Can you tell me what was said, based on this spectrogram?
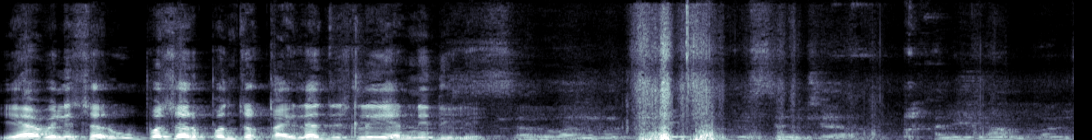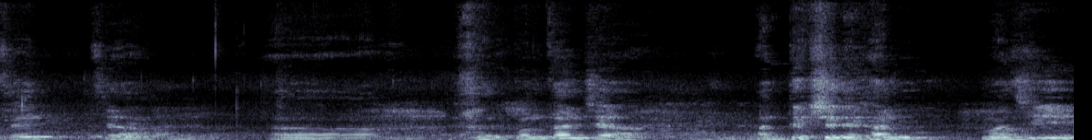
यावेळी सर उपसरपंच कैला दिसले यांनी दिले. सर्वांमध्ये सदस्यांच्या आणि ग्रामपंचायतच्या सरपंचांच्या अध्यक्षतेखाली माझी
